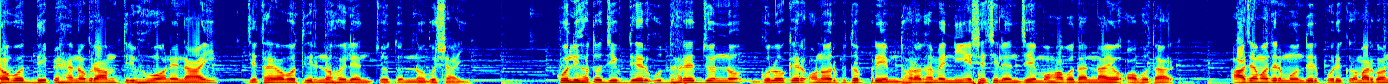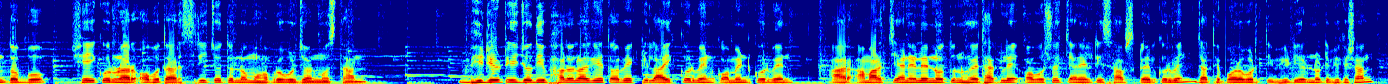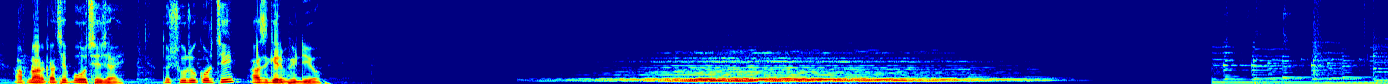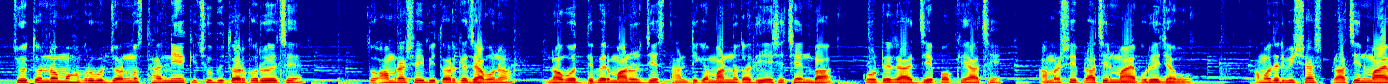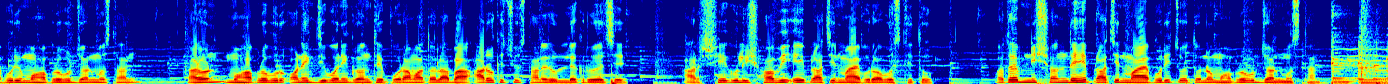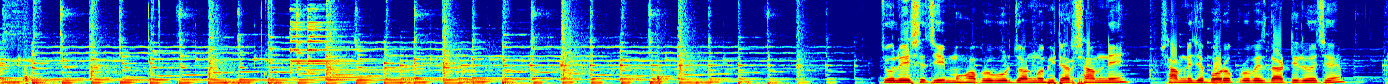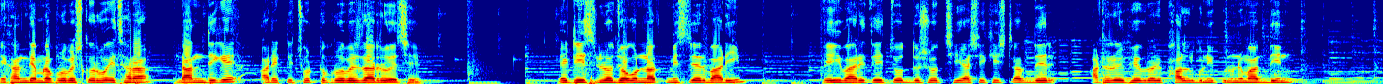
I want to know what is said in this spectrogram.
নবদ্বীপ হেনগ্রাম ত্রিভুবনে নাই, যেথায় অবতীর্ণ হইলেন চৈতন্য গোসাই। কলিহত জীবদের উদ্ধারের জন্য গোলকের অনর্পিত প্রেম ধরাধামে নিয়ে এসেছিলেন যে মহাবদান্যায় অবতার। আজ আমাদের মন্দির পরিক্রমার গন্তব্য, সেই করুণার অবতার শ্রী চৈতন্য মহাপ্রভুর জন্মস্থান। ভিডিওটি যদি ভালো লাগে, তবে একটি লাইক করবেন, কমেন্ট করবেন, আর আমার চ্যানেলে নতুন হয়ে থাকলে অবশ্যই চ্যানেলটি সাবস্ক্রাইব করবেন, যাতে পরবর্তী ভিডিওর নোটিফিকেশান আপনার কাছে পৌঁছে যায়। তো শুরু করছি আজকের ভিডিও। চৈতন্য মহাপ্রভুর জন্মস্থান নিয়ে কিছু বিতর্ক রয়েছে। তো আমরা সেই বিতর্কে যাব না। নবদ্বীপের মানুষ যে স্থানটিকে মান্যতা দিয়ে এসেছেন বা কোর্টের রায় যে পক্ষে আছে, আমরা সেই প্রাচীন মায়াপুরে যাব। আমাদের বিশ্বাস প্রাচীন মায়াপুরী মহাপ্রভুর জন্মস্থান। কারণ মহাপ্রভুর অনেক জীবনী গ্রন্থে পোড়ামাতলা বা আরও কিছু স্থানের উল্লেখ রয়েছে, আর সেগুলি সবই এই প্রাচীন মায়াপুরে অবস্থিত। অতএব নিঃসন্দেহে প্রাচীন মায়াপুরী চৈতন্য মহাপ্রভুর জন্মস্থান। চলে এসেছি মহাপ্রভুর জন্মভিটার সামনে। সামনে যে বড় প্রবেশদ্বারটি রয়েছে, এখান দিয়ে আমরা প্রবেশ করব। এছাড়া ডান দিকে আরেকটি ছোট্ট প্রবেশদ্বার রয়েছে। এটি ছিল জগন্নাথ মিশ্রের বাড়ি। এই বাড়িতে চোদ্দোশো ছিয়াশি খ্রিস্টাব্দের আঠেরোই ফেব্রুয়ারি ফাল্গুনি পূর্ণিমার দিন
